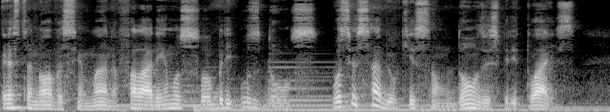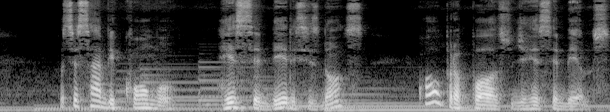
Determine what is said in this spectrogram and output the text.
esta nova semana falaremos sobre os dons. Você sabe o que são dons espirituais? Você sabe como receber esses dons? Qual o propósito de recebê-los?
